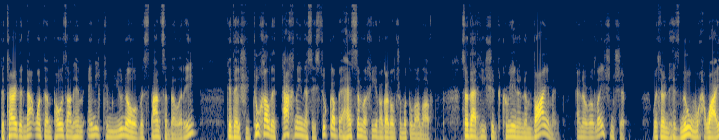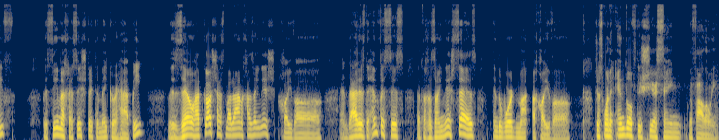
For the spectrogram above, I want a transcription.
The Torah did not want to impose on him any communal responsibility. So that he should create an environment and a relationship with his new wife, to make her happy. And that is the emphasis that the Chazon says in the word ma'achayva. Uh, Just want to end off this shir saying the following.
